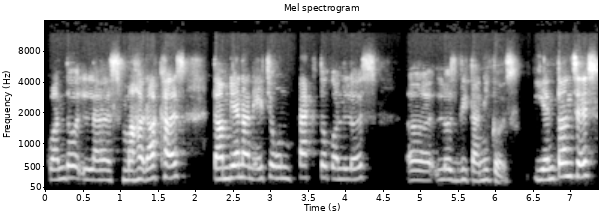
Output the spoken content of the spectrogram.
cuando las maharajas también han hecho un pacto con los, los británicos. Y entonces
